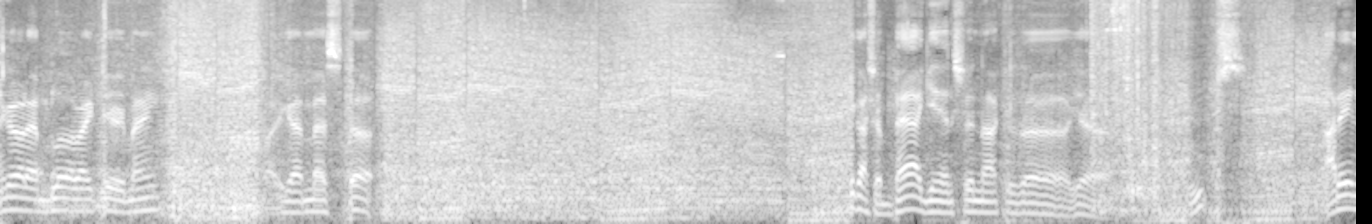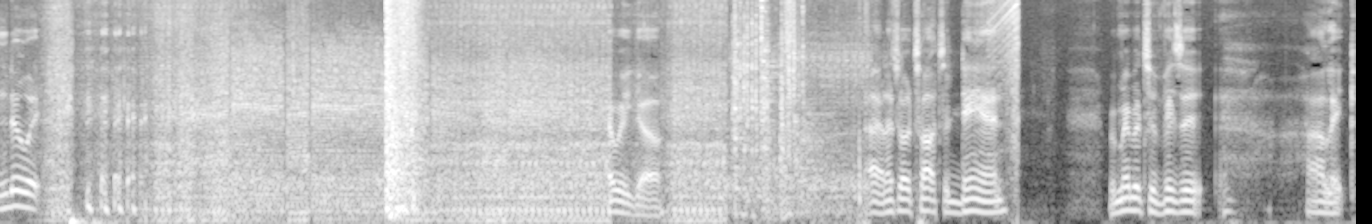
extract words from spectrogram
Look at all that blood right there, man. Somebody got messed up. I think I should bag in, shouldn't I? Cause uh, yeah. Oops. I didn't do it. there we go. All right, let's go talk to Dan. Remember to visit Halleck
